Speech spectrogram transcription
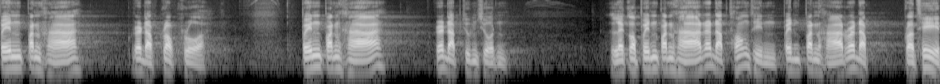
เป็นปัญหาระดับครอบครัว เป็นปัญหาระดับชุมชน และก็เป็นปัญหาระดับท้องถิ่น เป็นปัญหาระดับประเทศ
